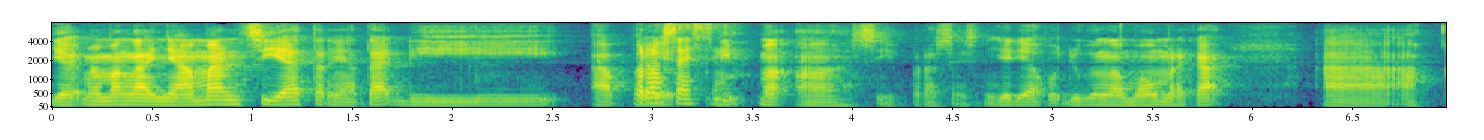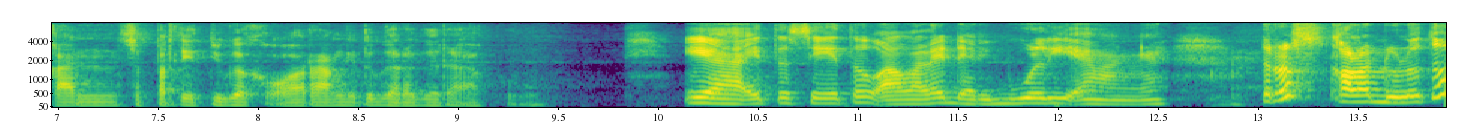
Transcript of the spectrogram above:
ya memang nggak nyaman sih ya ternyata di apa ya, Prosesnya. di, ah, sih prosesnya jadi aku juga nggak mau mereka ah, akan seperti itu juga ke orang gitu gara-gara aku Iya itu sih itu awalnya dari bully emangnya. Terus kalau dulu tuh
